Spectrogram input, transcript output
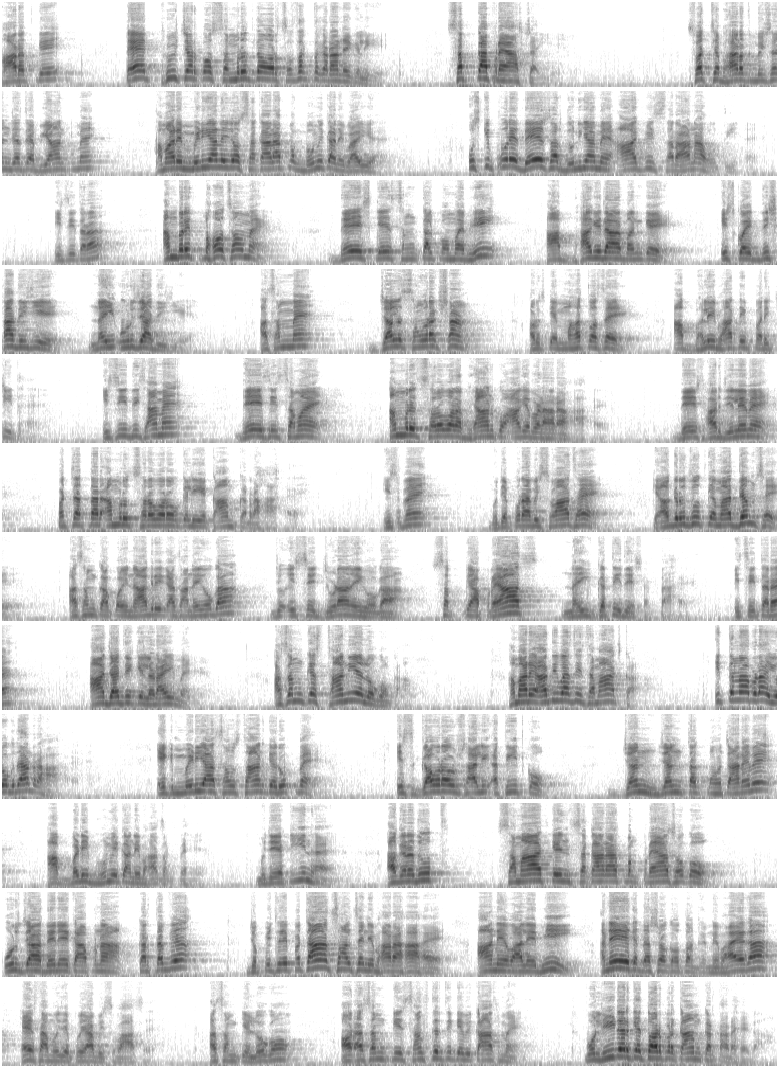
भारत के take future को समृद्ध और सशक्त कराने के लिए सबका प्रयास चाहिए। स्वच्छ भारत मिशन जैसे अभियान में हमारे मीडिया ने जो सकारात्मक भूमिका निभाई है, उसकी पूरे देश और दुनिया में आज भी सराहना होती है। इसी तरह अमृत महोत्सव में देश के संकल्पों में भी आप भागीदार बन के इसको एक दिशा दीजिए। नई ऊर्जा दीजिए। असम में जल संरक्षण और उसके महत्व से आप भली भांति परिचित हैं। इसी दिशा में देश इस समय अमृत सरोवर अभियान को आगे बढ़ा रहा है। देश हर ज़िले में 75 अमृत सरोवरों के लिए काम कर रहा है। इसमें मुझे पूरा विश्वास है कि अग्रदूत के माध्यम से असम का कोई नागरिक ऐसा नहीं होगा जो इससे जुड़ा नहीं होगा। सबका प्रयास नई गति दे सकता है। इसी तरह आज़ादी की लड़ाई में असम के स्थानीय लोगों का, हमारे आदिवासी समाज का इतना बड़ा योगदान रहा है। एक मीडिया संस्थान के रूप में इस गौरवशाली अतीत को जन जन तक पहुँचाने में आप बड़ी भूमिका निभा सकते हैं। मुझे यकीन है, अग्रदूत, समाज के इन सकारात्मक प्रयासों को ऊर्जा देने का अपना कर्तव्य, जो पिछले 50 साल से निभा रहा है, आने वाले भी अनेक दशकों तक निभाएगा, ऐसा मुझे पूरा विश्वास है। असम के लोगों और असम की संस्कृति के विकास में वो लीडर के तौर पर काम करता रहेगा।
